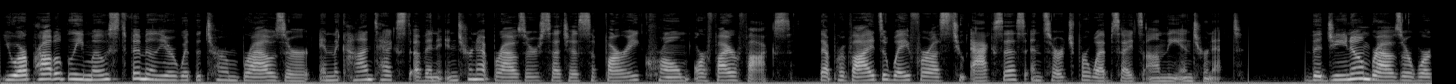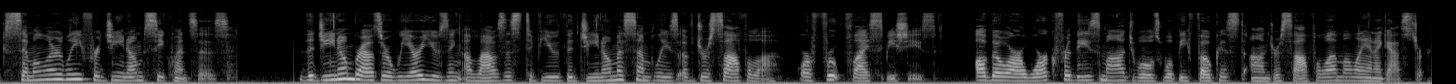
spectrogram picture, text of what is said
You are probably most familiar with the term browser in the context of an internet browser such as Safari, Chrome, or Firefox that provides a way for us to access and search for websites on the internet. The genome browser works similarly for genome sequences. The genome browser we are using allows us to view the genome assemblies of Drosophila, or fruit fly species, although our work for these modules will be focused on Drosophila melanogaster,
